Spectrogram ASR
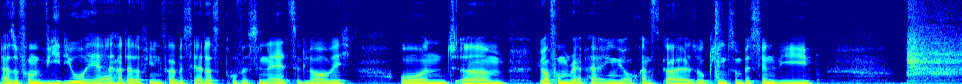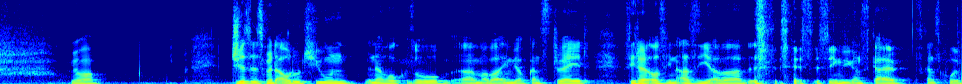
Also vom Video her hat er auf jeden Fall bisher das professionellste, glaube ich. Und ähm, ja, vom Rap her irgendwie auch ganz geil. So klingt so ein bisschen wie ja, Jizzes mit Autotune in der Hook so, ähm, aber irgendwie auch ganz straight. Sieht halt aus wie ein Assi, aber es, ist irgendwie ganz geil. Ist ganz cool.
